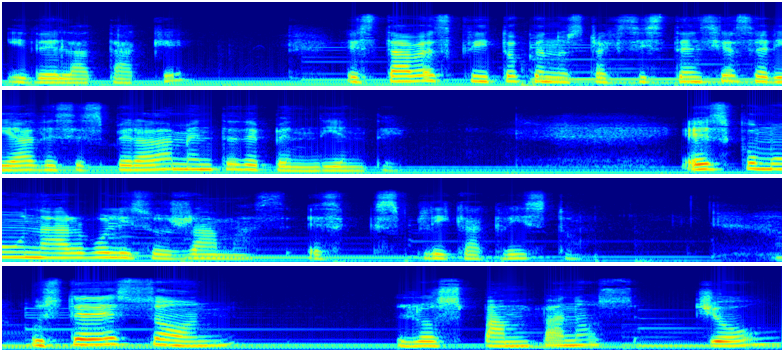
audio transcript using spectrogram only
y del ataque, estaba escrito que nuestra existencia sería desesperadamente dependiente. Es como un árbol y sus ramas, explica Cristo. Ustedes son los pámpanos yo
